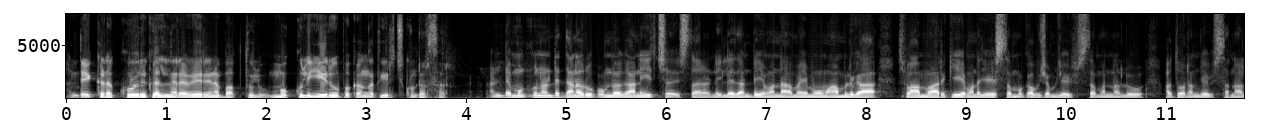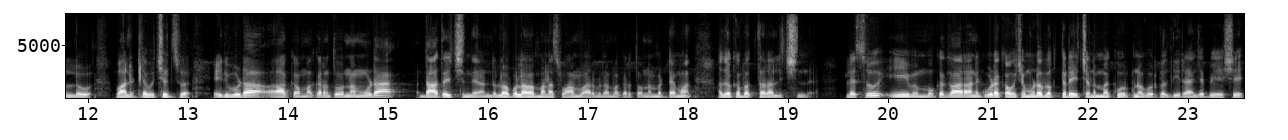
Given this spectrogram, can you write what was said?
అంటే ఇక్కడ కోరికలు నెరవేరిన భక్తులు మొక్కులు ఏ రూపకంగా తీర్చుకుంటారు సార్? అంటే మొక్కును అంటే ధన రూపంలో కానీ ఇచ్చ ఇస్తారండి. లేదంటే ఏమన్నా మేము మామూలుగా స్వామివారికి ఏమన్నా చేస్తాము కవచం చేపిస్తామన్నారు అతోరణం చేపిస్తాను వాళ్ళు ఇట్లా వచ్చి ఇది కూడా ఆ మకర తోరణం కూడా దాత ఇచ్చింది అండి. లోపల మన స్వామివారి మీద మకర తోరణం పెట్టామో అదొక భక్తరాలు ఇచ్చింది. ప్లస్ ఈ ముఖ ద్వారానికి కూడా కవచం కూడా భక్తుడే ఇచ్చాడు. మా కోరుకున్న కోరికలు తీరా అని చెప్పేసి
